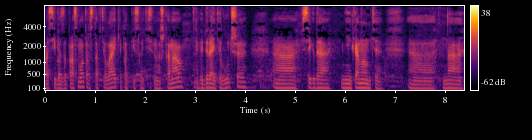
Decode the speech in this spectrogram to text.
Спасибо за просмотр, ставьте лайки, подписывайтесь на наш канал, выбирайте лучшее. А, всегда, не экономьте а, на,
